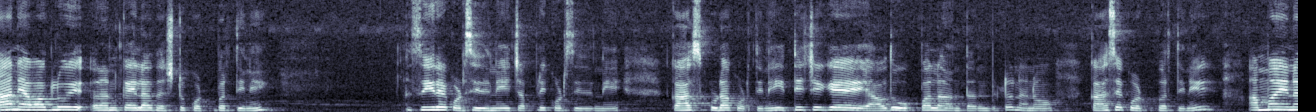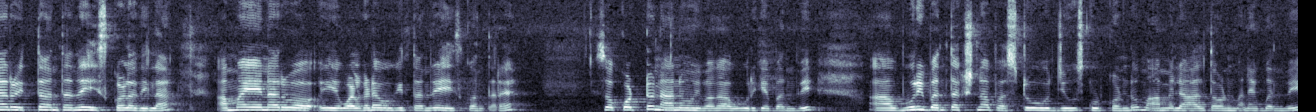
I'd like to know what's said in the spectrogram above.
ನಾನು ಯಾವಾಗಲೂ ನನ್ನ ಕೈಲಾದಷ್ಟು ಕೊಟ್ಟು ಬರ್ತೀನಿ ಸೀರೆ ಕೊಡಿಸಿದ್ದೀನಿ ಚಪ್ಪಲಿ ಕೊಡಿಸಿದ್ದೀನಿ ಕಾಸು ಕೂಡ ಕೊಡ್ತೀನಿ. ಇತ್ತೀಚೆಗೆ ಯಾವುದೂ ಒಪ್ಪಲ್ಲ ಅಂತ ಅಂದ್ಬಿಟ್ಟು ನಾನು ಕಾಸೇ ಕೊಟ್ಟು ಬರ್ತೀನಿ. ಅಮ್ಮ ಏನಾದ್ರು ಇತ್ತು ಅಂತಂದರೆ ಇಸ್ಕೊಳ್ಳೋದಿಲ್ಲ. ಅಮ್ಮ ಏನಾದ್ರು ಈ ಒಳಗಡೆ ಹೋಗಿತ್ತಂದರೆ ಇಸ್ಕೊತಾರೆ. ಸೊ ಕೊಟ್ಟು ನಾನು ಇವಾಗ ಊರಿಗೆ ಬಂದ್ವಿ. ಊರಿಗೆ ಬಂದ ತಕ್ಷಣ ಫಸ್ಟು ಜ್ಯೂಸ್ ಕುಡ್ಕೊಂಡು ಆಮೇಲೆ ಹಾಲು ತೊಗೊಂಡು ಮನೆಗೆ ಬಂದ್ವಿ.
